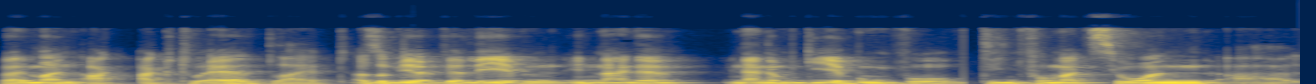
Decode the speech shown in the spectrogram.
weil man ak aktuell bleibt. Also wir, wir leben in, eine, in einer Umgebung, wo die Informationen, äh,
